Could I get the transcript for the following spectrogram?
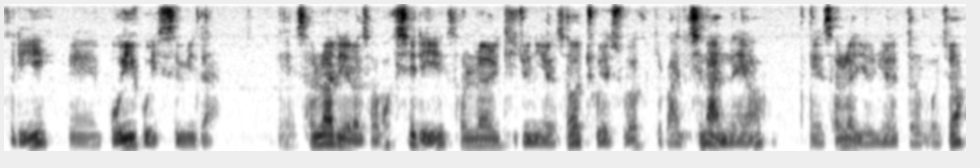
글이 예, 보이고 있습니다. 예, 설날이라서 확실히 설날 기준이어서 조회수가 그렇게 많지는 않네요. 예, 설날 연휴였던 거죠.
